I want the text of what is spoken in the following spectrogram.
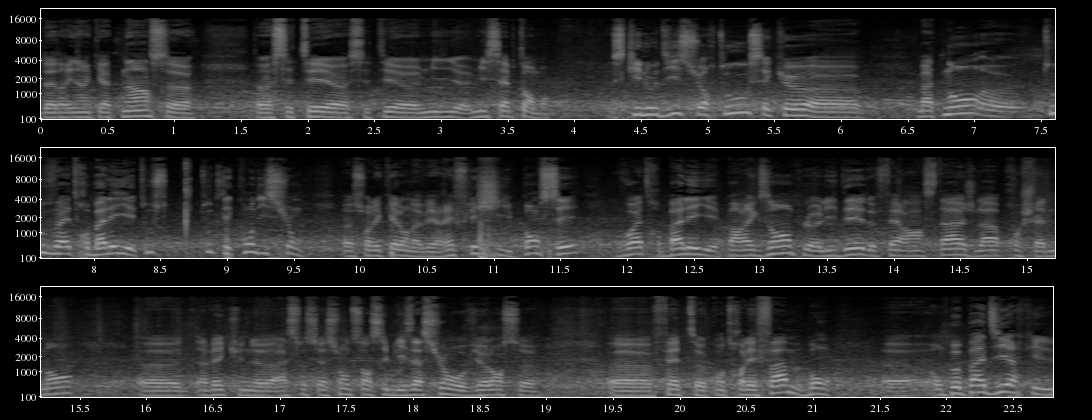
d'Adrien Quatennens, c'était mi-septembre. ce qui nous dit surtout, c'est que maintenant, tout va être balayé, toutes les conditions sur lesquelles on avait réfléchi, pensé, vont être balayées. Par exemple, l'idée de faire un stage là prochainement avec une association de sensibilisation aux violences faites contre les femmes. Bon, euh, on ne peut pas dire qu'il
